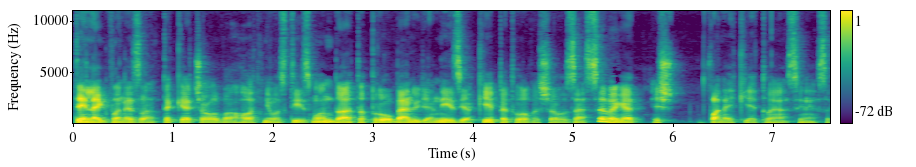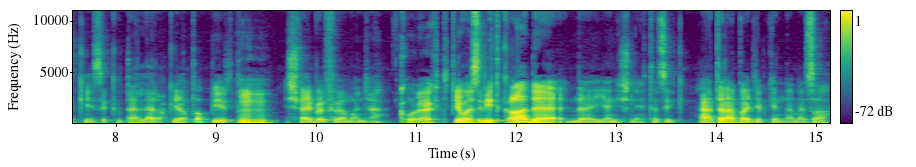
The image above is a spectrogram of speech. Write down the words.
tényleg van ez a tekercs, ahol van 6-8-10 mondat, a próbán ugye nézi a képet, olvassa hozzá a szöveget, és van egy-két olyan színész, aki ezek után lerakja a papírt, Uh-huh. és fejből fölmondja. Korrekt. Jó, ez ritka, de, de ilyen is létezik. Általában egyébként nem ez a,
